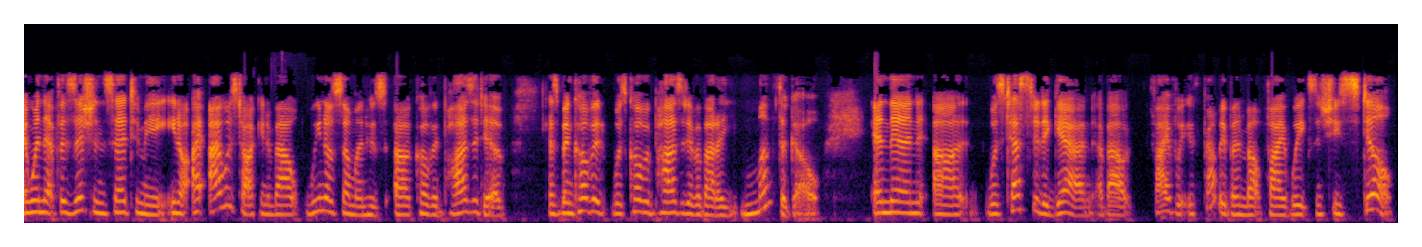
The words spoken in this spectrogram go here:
and when that physician said to me, you know, I, I was talking about, we know someone who's uh, COVID positive, has been COVID was COVID positive about a month ago, and then uh, was tested again about five weeks. It's probably been about five weeks, and she's still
